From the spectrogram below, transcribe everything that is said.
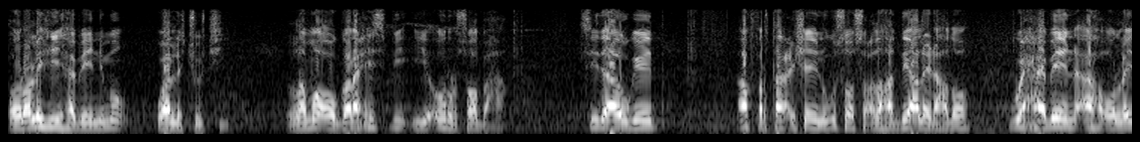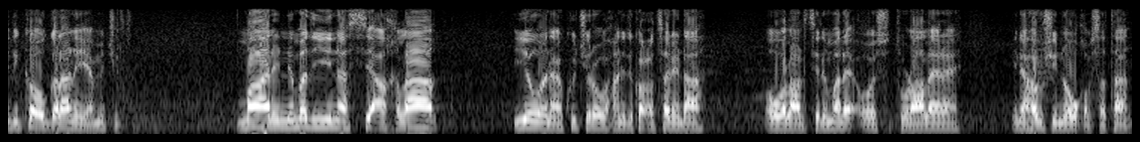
ololihii habeennimo waa la joojiyey. Lama ogola xisbi iyo urur soo baxa. Sidaa awgeed afartaa cisho aynugu soo socdo haddii ala yidhaahdo wax habeen ah oo laydinka ogolaanayaa ma jirto. Maalinimadiina si akhlaaq iyo wanaag ku jiro waxaan idinka codsanaynaa oo walaaltinimo leh oo istudhaale leh inaa hawshiina u qabsataan.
